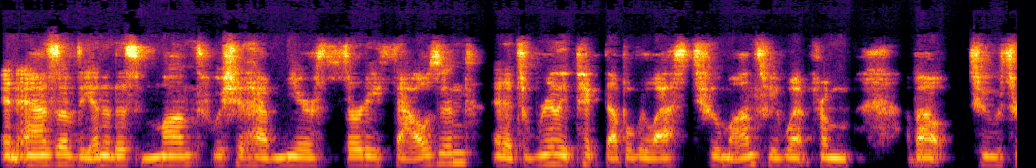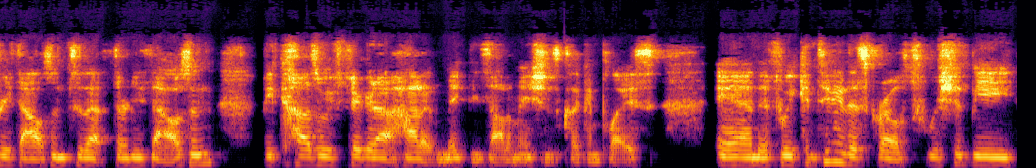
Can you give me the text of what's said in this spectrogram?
And as of the end of this month, we should have near 30,000. And it's really picked up over the last two months. We went from about two, 3,000 to that 30,000 because we figured out how to make these automations click in place. And if we continue this growth, we should be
